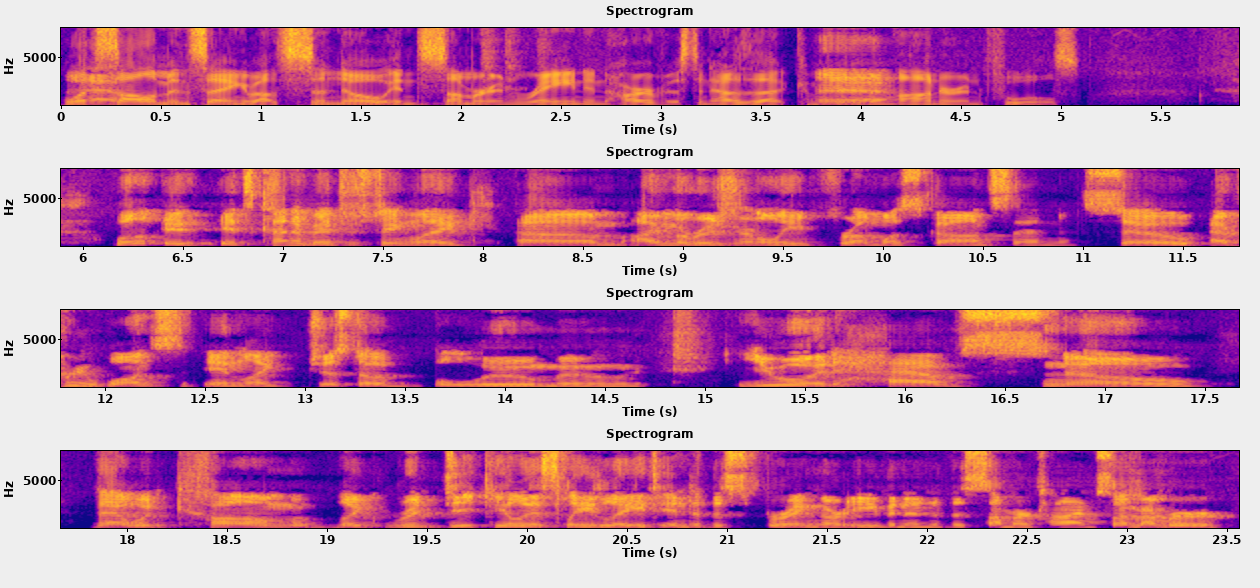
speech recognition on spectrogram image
What's Yeah. Solomon saying about snow in summer and rain in harvest, and how does that compare Yeah. to honor and fools? Well, it, it's kind of interesting. Like, um, I'm originally from Wisconsin, so every once in like just a blue moon, you would have snow that would come like ridiculously late into the spring or even into the summertime. So I remember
